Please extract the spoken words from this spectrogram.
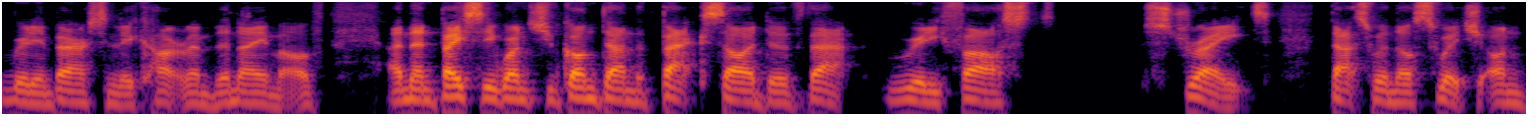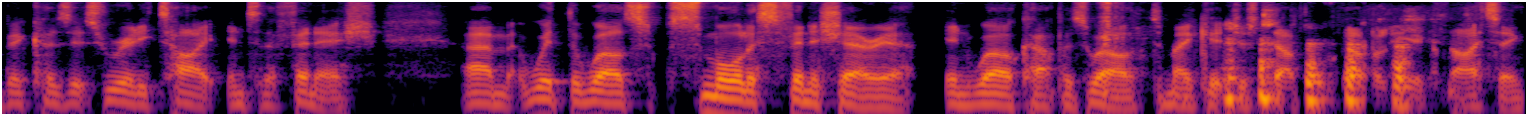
really embarrassingly, I can't remember the name of. And then basically, once you've gone down the backside of that really fast straight, that's when they'll switch on because it's really tight into the finish. Um, with the world's smallest finish area in World Cup as well to make it just double, doubly exciting.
